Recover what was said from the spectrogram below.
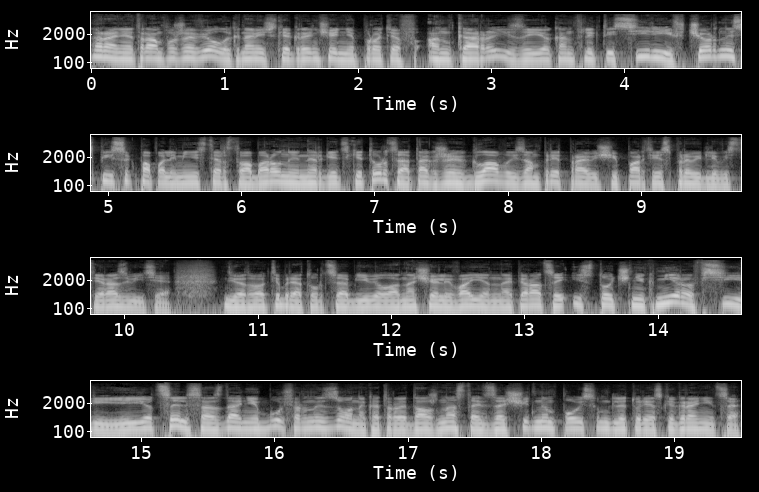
Ранее Трамп уже ввел экономические ограничения против Анкары из-за ее конфликта с Сирией. В черный список попали Министерство обороны и энергетики Турции, а также главы и зампред правящей партии справедливости и развития. 9 октября Турция объявила о начале военной операции «Источник мира» в Сирии. Ее цель – создание буферной зоны, которая должна стать защитным поясом для турецкой границы.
